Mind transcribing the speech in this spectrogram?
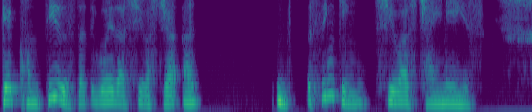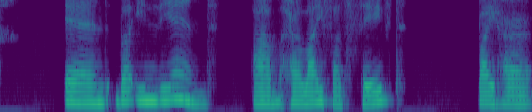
get confused that whether she was uh, thinking she was Chinese. And but in the end, um, her life was saved by her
